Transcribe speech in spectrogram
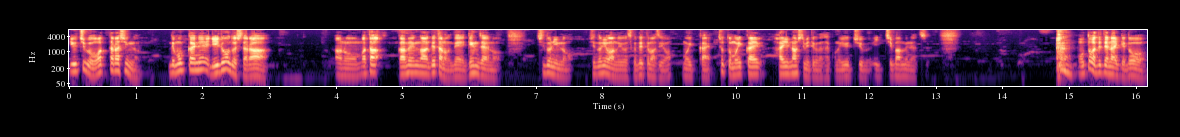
YouTube 終わったらしいの。で、もう一回ね、リロードしたら、あの、また画面が出たので、現在のシドニーの、シドニー湾の様子が出てますよ。もう一回。ちょっともう一回入り直してみてください。この YouTube 一番目のやつ。音は出てないけど、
